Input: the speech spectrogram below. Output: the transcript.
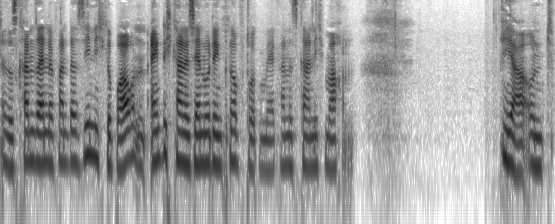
Also es kann seine Fantasie nicht gebrauchen und eigentlich kann es ja nur den Knopf drücken, mehr kann es gar nicht machen. Ja, und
